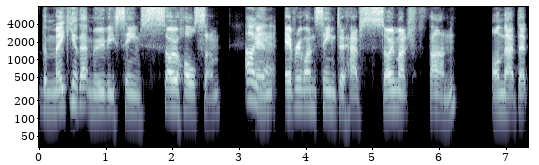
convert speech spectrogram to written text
The making of that movie seems so wholesome, oh yeah. and yeah. everyone seemed to have so much fun on that that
